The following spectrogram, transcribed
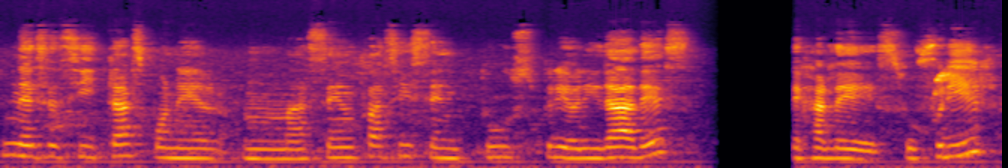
necesitas poner más énfasis en tus prioridades, dejar de sufrir,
